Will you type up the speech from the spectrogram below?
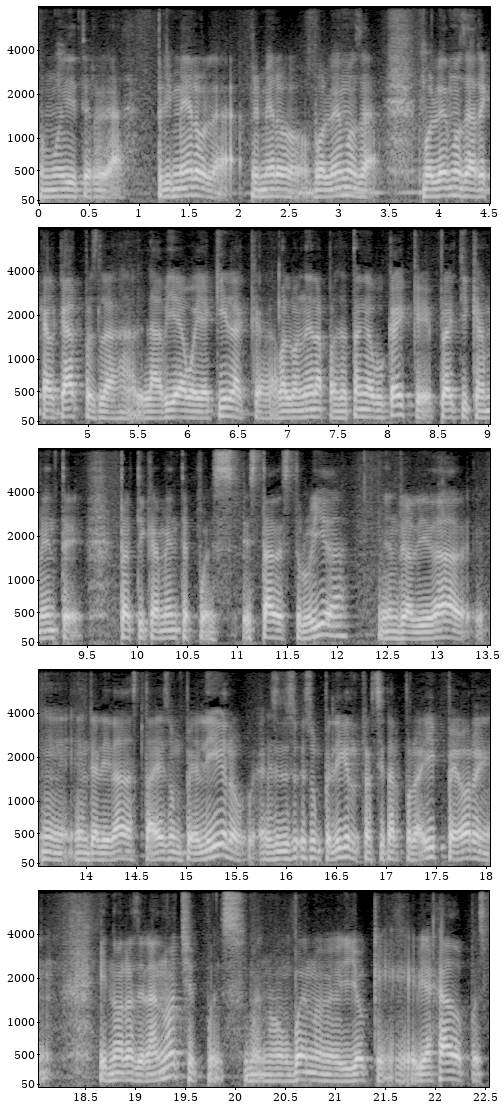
muy deteriorada primero la primero volvemos a volvemos a recalcar pues la, la vía Guayaquil la Balvanera Pasatanga Bucay que prácticamente prácticamente pues está destruida en realidad eh, en realidad hasta es un peligro es, un peligro transitar por ahí peor en, en, horas de la noche pues bueno bueno yo que he viajado pues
